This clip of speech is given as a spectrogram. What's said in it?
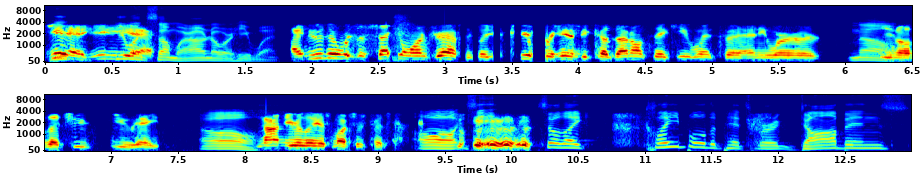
Yeah, he, yeah, he went somewhere. I don't know where he went. I knew there was a second one drafted, but you're here for him because I don't think he went to anywhere No. you know that you you hate. Oh. Not nearly as much as Pittsburgh. Oh. See, so like Claypool to Pittsburgh, Dobbins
